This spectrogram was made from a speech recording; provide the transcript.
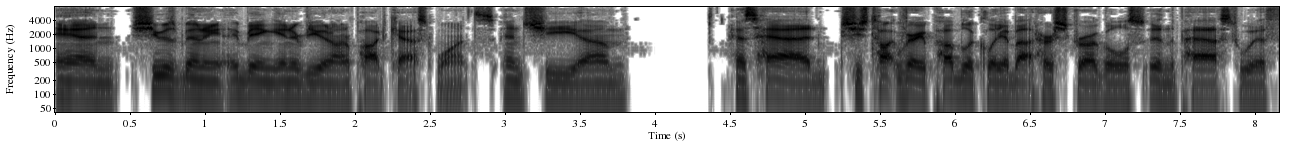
And she was being being interviewed on a podcast once, and she um, has had she's talked very publicly about her struggles in the past with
